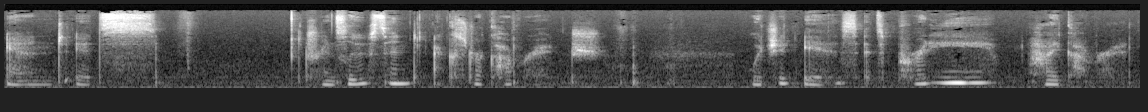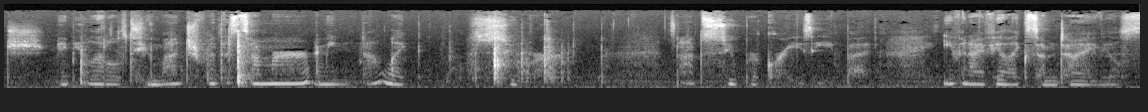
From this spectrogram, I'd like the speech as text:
and it's translucent extra coverage, which it is. It's pretty high coverage, maybe a little too much for the summer. I mean, not like super, it's not super crazy, but even I feel like sometimes feels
